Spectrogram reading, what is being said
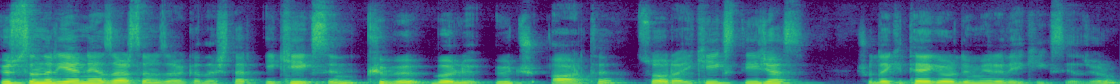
Üst sınır yerine yazarsanız arkadaşlar 2x'in kübü bölü 3 artı sonra 2x diyeceğiz. Şuradaki t gördüğüm yere de 2x yazıyorum.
